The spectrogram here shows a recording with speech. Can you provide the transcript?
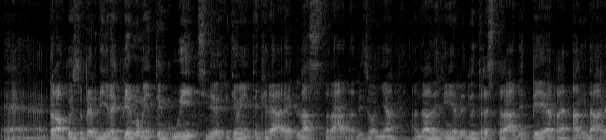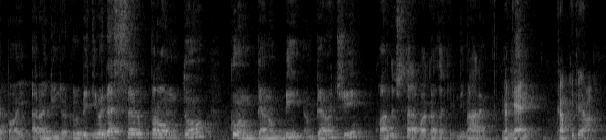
eh, però questo per dire qui è il momento in cui si deve effettivamente creare la strada, bisogna andare a definire le due o tre strade per andare poi a raggiungere quell'obiettivo ed essere pronto con un piano B e un piano C quando ci sarà qualcosa di male. Quindi Perché? Sì capiterà.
